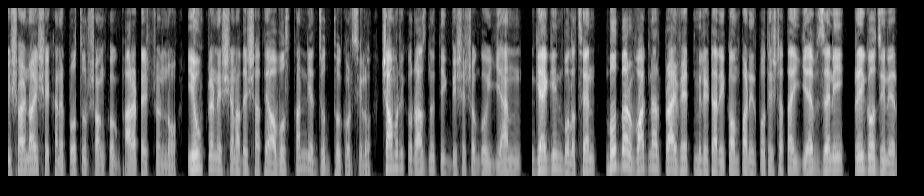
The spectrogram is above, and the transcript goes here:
বিষয় নয়, সেখানে প্রচুর সংখ্যক ভাড়াটে সৈন্য ইউক্রেনের সেনাদের সাথে অবস্থান নিয়ে যুদ্ধ করছিল। সামরিক ও রাজনৈতিক বিশেষজ্ঞ ইয়ান গ্যাগিন বলেছেন, বুধবার ওয়াগনার প্রাইভেট মিলিটারি কোম্পানির প্রতিষ্ঠাতা ইয়েভজেনি প্রিগোজিনের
